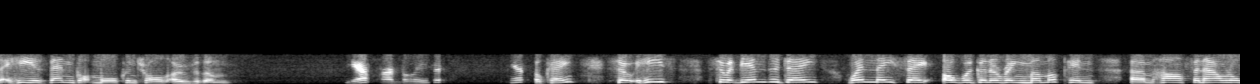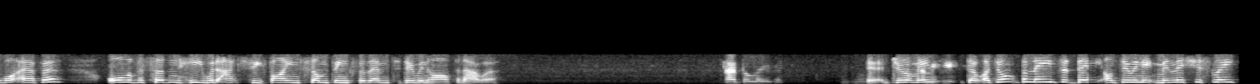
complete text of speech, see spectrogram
that he has then got more control over them. Yep, I believe it. Yep. Okay? So he's so at the end of the day, when they say, "Oh, we're going to ring mum up in um half an hour or whatever," all of a sudden he would actually find something for them to do in half an hour. I believe it. Mhm. Uh, do you know what I mean? I mean, you- so I don't believe that they are doing it maliciously.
